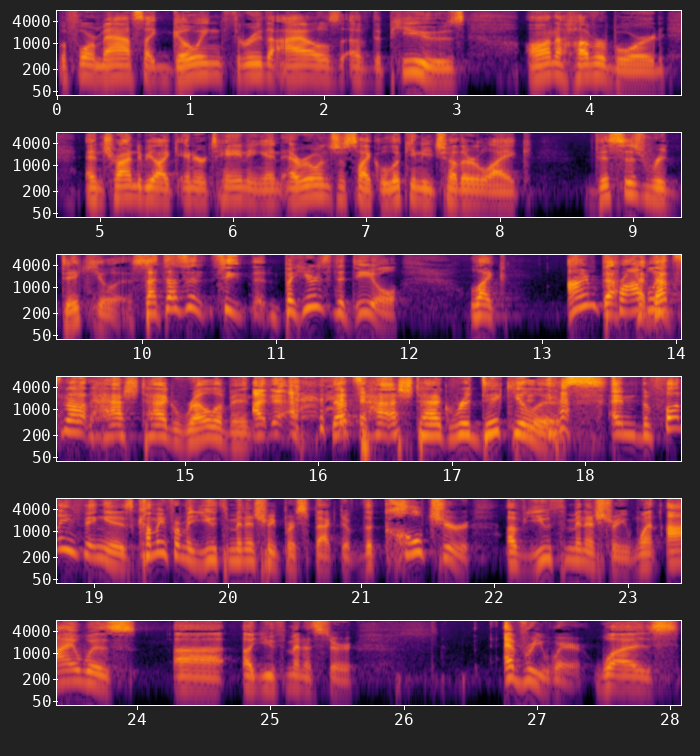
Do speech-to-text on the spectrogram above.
before mass, like going through the aisles of the pews on a hoverboard and trying to be like entertaining. And everyone's just like looking at each other like, "This is ridiculous." That doesn't see. But here's the deal: like, I'm That- probably that's not hashtag relevant. I- that's hashtag ridiculous. And the funny thing is, coming from a youth ministry perspective, the culture of youth ministry when I was uh, a youth minister, everywhere was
